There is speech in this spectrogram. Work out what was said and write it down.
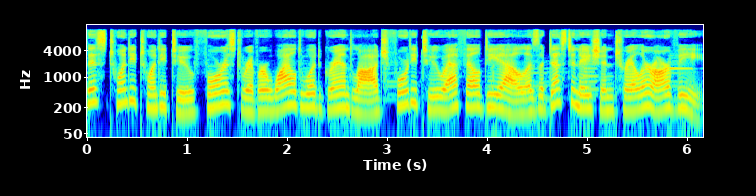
This 2022 Forest River Wildwood Grand Lodge 42 FLDL is a destination trailer RV.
